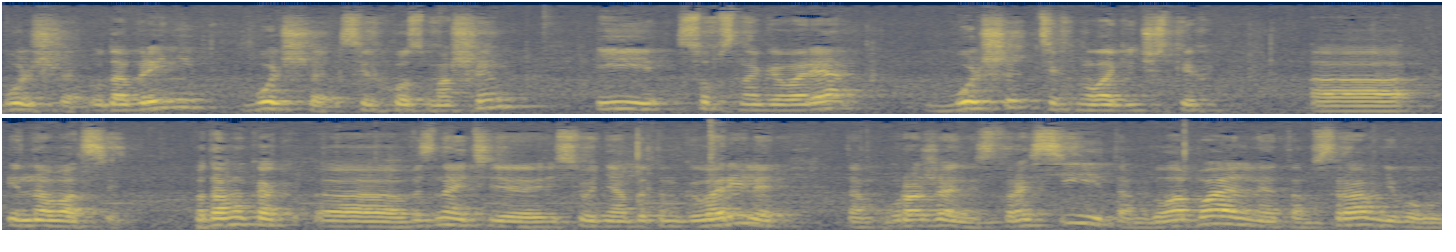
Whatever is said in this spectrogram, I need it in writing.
больше удобрений, больше сельхозмашин и, собственно говоря, больше технологических э, инноваций. Потому как, э, вы знаете, сегодня об этом говорили, там урожайность в России, там глобальная, там сравнивал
